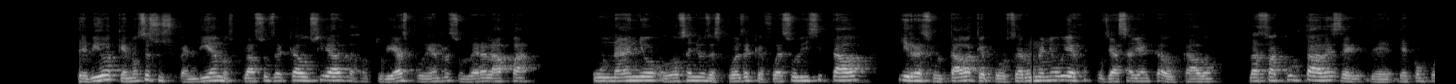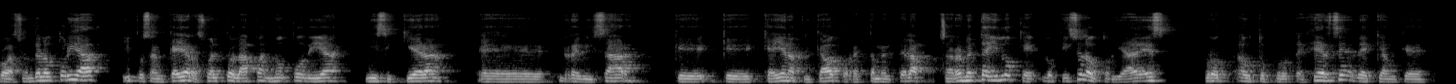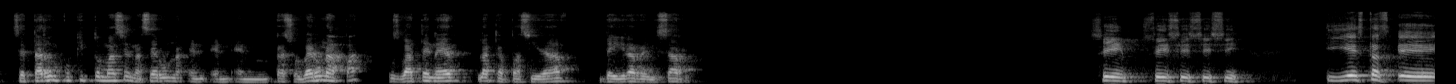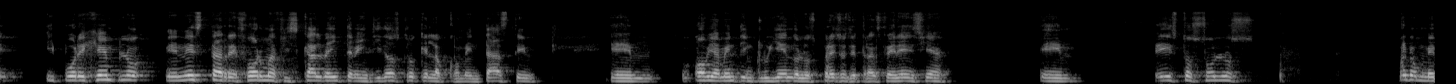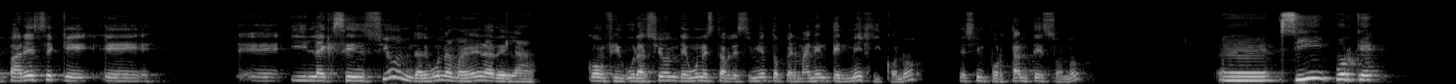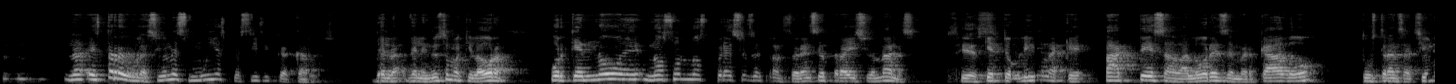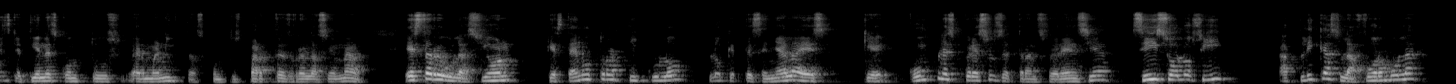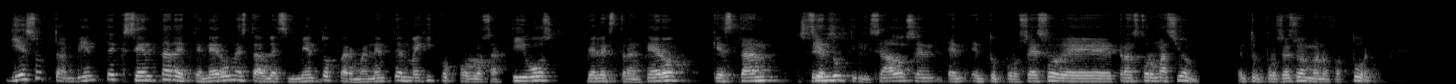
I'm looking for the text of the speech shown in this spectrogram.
debido a que no se suspendían los plazos de caducidad, las autoridades podían resolver el APA un año o dos años después de que fue solicitado y resultaba que por ser un año viejo, pues ya se habían caducado las facultades de, de comprobación de la autoridad y pues aunque haya resuelto el APA, no podía ni siquiera eh, revisar que, hayan aplicado correctamente el APA. O sea, realmente ahí lo que, lo que hizo la autoridad es autoprotegerse de que aunque se tarde un poquito más en, hacer una, en, resolver un APA, pues va a tener la capacidad de ir a revisarlo. Sí, sí, sí, sí, sí. Y estas, eh, y por ejemplo, en esta reforma fiscal 2022, creo que lo comentaste, eh, obviamente incluyendo los precios de transferencia. Em, estos son los, bueno, me parece que, eh, eh, y la exención de alguna manera de la configuración de un establecimiento permanente en México, ¿no? Es importante eso, ¿no? Eh, sí, porque esta regulación es muy específica, Carlos, de la, de la industria maquiladora porque no, no son los precios de transferencia tradicionales que te obligan a que pactes a valores de mercado tus transacciones que tienes con tus hermanitas, con tus partes relacionadas. Esta regulación que está en otro artículo, lo que te señala es que cumples precios de transferencia, sí, solo sí, aplicas la fórmula y eso también te exenta de tener un establecimiento permanente en México por los activos del extranjero que están siendo utilizados en, en, tu proceso de transformación, en tu proceso de manufactura.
